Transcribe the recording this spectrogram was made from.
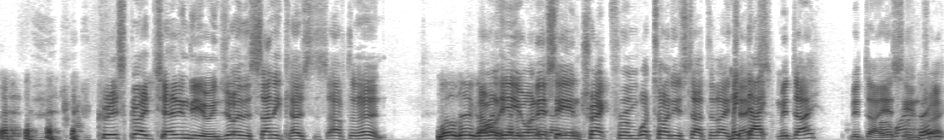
Chris, great chatting to you. Enjoy the sunny coast this afternoon. Will do, And guys. we'll hear you on. SEN track from what time do you start today? Midday. Tags? Midday? Midday, I SEN won't be. track.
